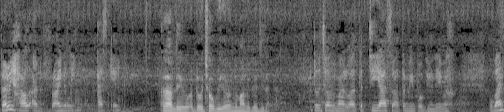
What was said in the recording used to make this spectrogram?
very hard and finally escaped. အဲ့ဒါလေးကိုအတူချုပ်ပြီးတော့မြန်မာလိုပြောကြည့်လိုက် တို့ချောမမတို့ကတတိယဆိုတာတမင်ပုံပြင်လေးပါ one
